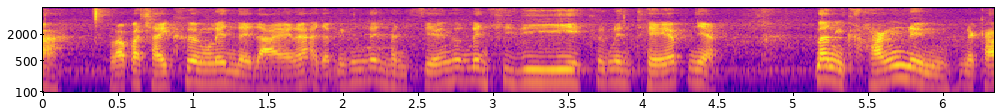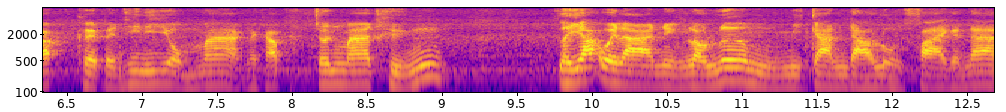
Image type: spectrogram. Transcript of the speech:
อะเราก็ใช้เครื่องเล่นใดๆนะอาจจะเป็นเครื่องเล่นแผ่นเสียงเครื่องเล่นซีดีเครื่องเล่นเทปเนี่ยนั่นครั้งหนึ่งนะครับเคยเป็นที่นิยมมากนะครับ จนมาถึงระยะเวลาหนึ่งเราเริ่มมีการดาวน์โหลดไฟล์กันได้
